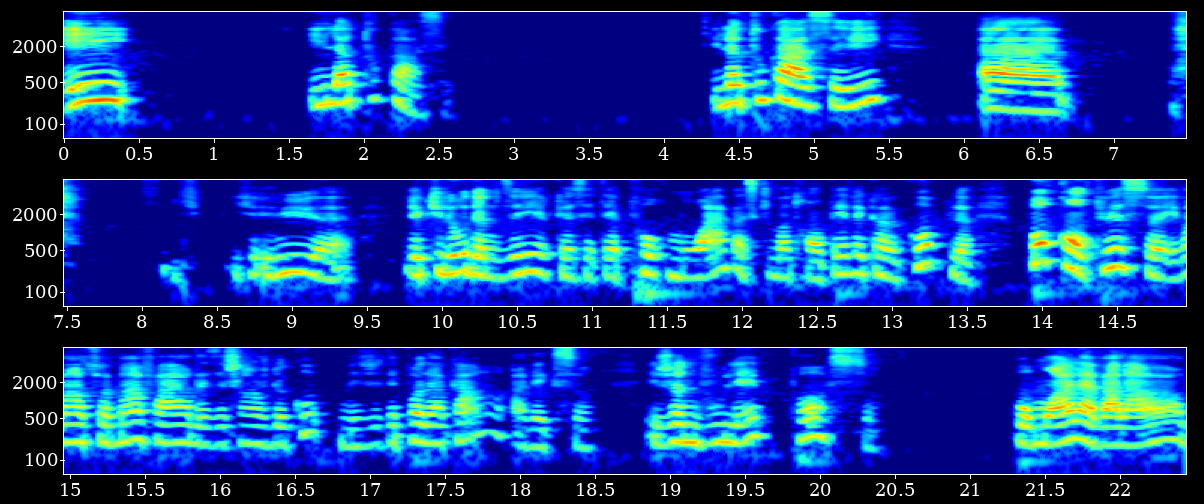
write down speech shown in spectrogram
Et il a tout cassé. Il a tout cassé. Euh, il a eu le culot de me dire que c'était pour moi parce qu'il m'a trompé avec un couple pour qu'on puisse euh, éventuellement faire des échanges de couple, mais je n'étais pas d'accord avec ça. Et je ne voulais pas ça. Pour moi, la valeur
